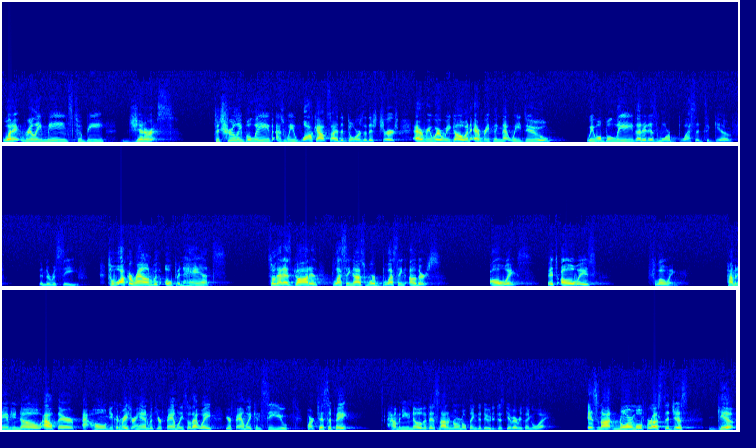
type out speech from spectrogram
What it really means to be generous. To truly believe as we walk outside the doors of this church, everywhere we go and everything that we do, we will believe that it is more blessed to give than to receive. To walk around with open hands, so that as God is blessing us, we're blessing others. Always. It's always flowing. How many of you know out there at home, you can raise your hand with your family so that way your family can see you participate? How many of you know that it's not a normal thing to do to just give everything away? It's not normal for us to just give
